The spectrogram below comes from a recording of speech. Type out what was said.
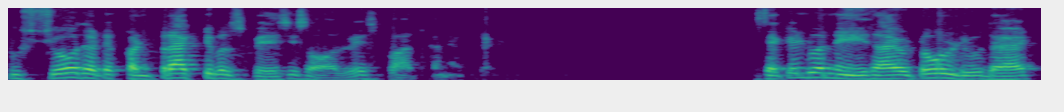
To show that a contractible space is always path connected. Second one is i have told you that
